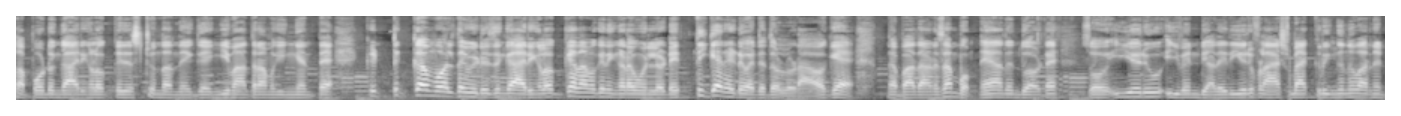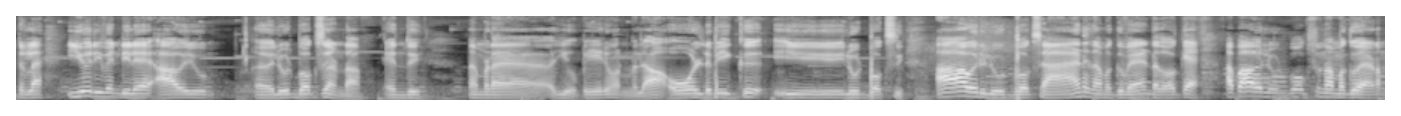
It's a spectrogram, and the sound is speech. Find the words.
സപ്പോർട്ടും കാര്യങ്ങളൊക്കെ ജസ്റ്റ് ഒന്ന് തന്നേക്കുക എങ്കിൽ മാത്രം നമുക്ക് ഇങ്ങനത്തെ കിട്ടുക്കാൻ പോലത്തെ വീഡിയോസും കാര്യങ്ങളൊക്കെ നമുക്ക് നിങ്ങളുടെ മുന്നിലോട്ട് എത്തിക്കാനായിട്ട് പറ്റത്തുള്ളൂടാ. ഓക്കെ അപ്പോൾ അതാണ് സംഭവം. ഞാൻ അതെന്തോ ആവട്ടെ സോ ഈ ഒരു ഇവന്റ് അതായത് ഈ ഒരു ഫ്ലാഷ് ബാക്ക് റിംഗ് എന്ന് പറഞ്ഞിട്ടുള്ള ഈ ഒരു ഇവന്റിലെ ആ ഒരു ലൂട്ട് ബോക്സ് കണ്ട? എന്ത്? നമ്മുടെ അയ്യോ പേര് പറഞ്ഞല്ലോ ആ ഓൾഡ് ബീക്ക് ഈ ലൂട്ട് ബോക്സ് ആ ഒരു ലൂട്ട് ബോക്സ് ആണ് നമുക്ക് വേണ്ടത് ഓക്കെ അപ്പോൾ ആ ഒരു ലൂട്ട് ബോക്സ് നമുക്ക് വേണം.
